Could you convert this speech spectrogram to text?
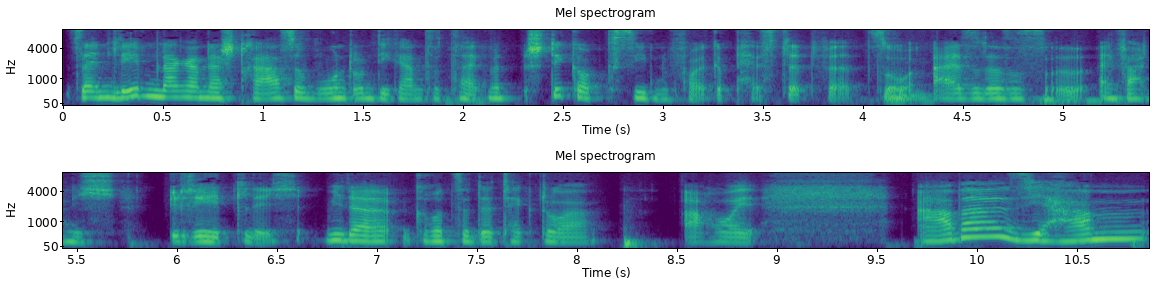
sein Leben lang an der Straße wohnt und die ganze Zeit mit Stickoxiden vollgepestet wird. So, also das ist äh, einfach nicht redlich. Wieder Grützedetektor. Ahoi. Aber sie haben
